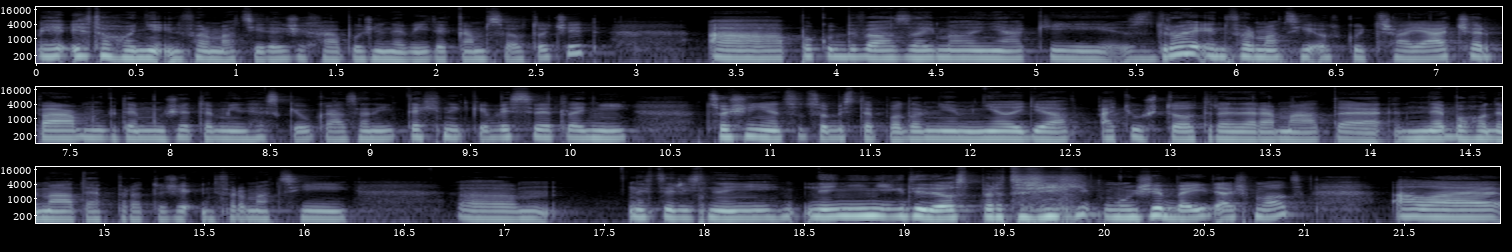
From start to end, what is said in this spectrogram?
je, je to hodně informací, takže chápu, že nevíte, kam se otočit. Uh, a pokud by vás zajímaly nějaký zdroje informací, odkud třeba já čerpám, kde můžete mít hezky ukázané techniky, vysvětlení, což je něco, co byste podle mě měli dělat, ať už toho trenéra máte nebo ho nemáte, protože informací, um, nechci říct, není, není nikdy dost, protože jich může být až moc, ale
